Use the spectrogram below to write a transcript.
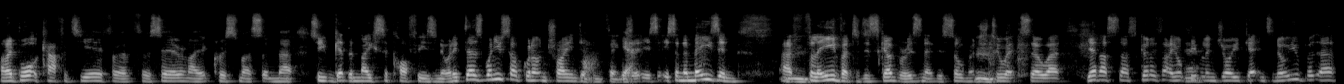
And I bought a cafetiere for for Sarah and I at Christmas, and uh, so you can get the nicer coffees, you know. And it does when you start going out and trying different things. Yeah. It's, it's an amazing uh, mm. flavor to discover, isn't it? There's so much mm. to it. So uh, yeah, that's that's good. I hope yeah. people enjoyed getting to know you. But uh, I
